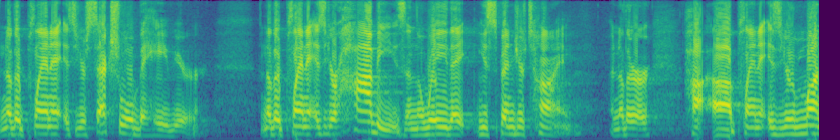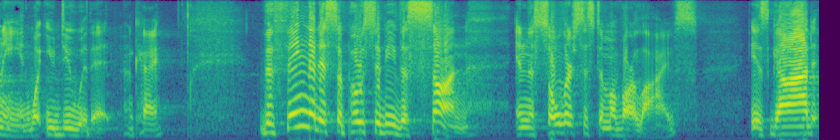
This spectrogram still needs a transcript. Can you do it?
Another planet is your sexual behavior. Another planet is your hobbies and the way that you spend your time. Another ho- uh, planet is your money and what you do with it, okay? The thing that is supposed to be the sun in the solar system of our lives is God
